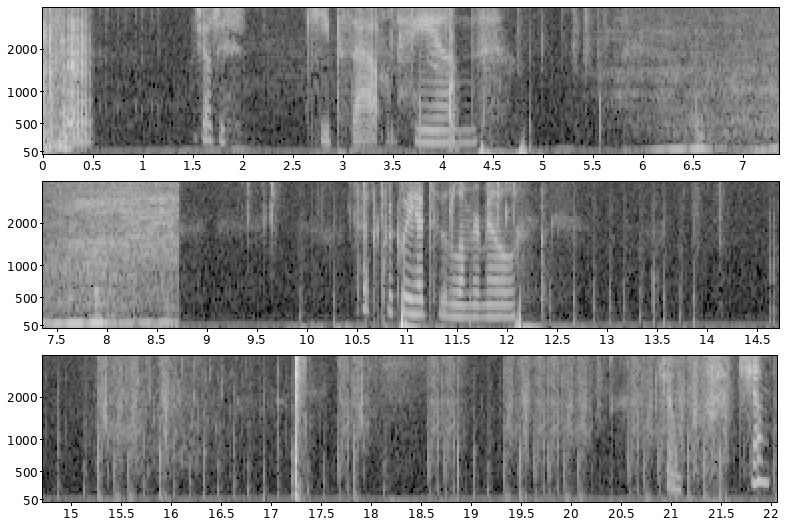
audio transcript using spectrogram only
Which I'll just keep that on hand. So let's quickly head to the lumber mill. Jump, jump,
